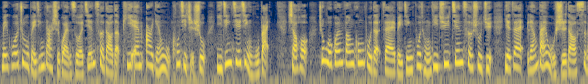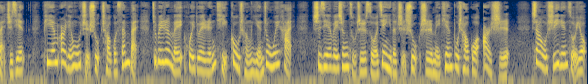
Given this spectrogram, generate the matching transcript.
美国驻北京大使馆所监测到的 PM 二点五空气指数已经接近五百。稍后，中国官方公布的在北京不同地区监测数据也在两百五十到四百之间。PM 二点五指数超过三百，就被认为会对人体构成严重危害。世界卫生组织所建议的指数是每天不超过二十。上午十一点左右，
